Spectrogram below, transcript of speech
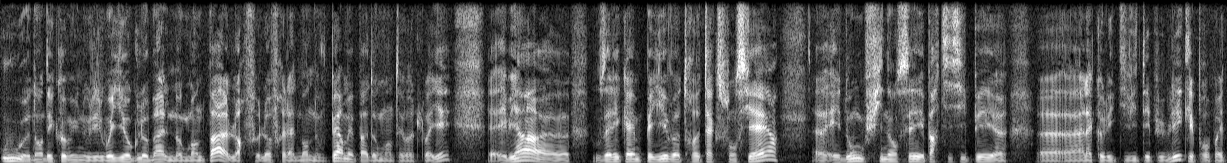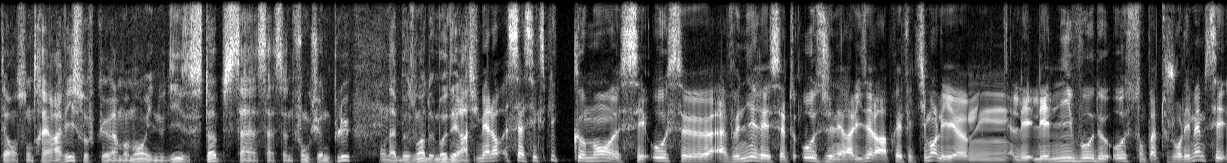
ou dans des communes où les loyers au global n'augmentent pas, l'offre et la demande ne vous permet pas d'augmenter votre loyer. Eh bien, vous allez quand même payer votre taxe foncière et donc financer et participer à la collectivité publique. Les propriétaires en sont très ravis, sauf qu'à un moment, ils nous disent stop, ça, ça, ça, ne fonctionne plus, on a besoin de modération. Mais alors, ça s'explique comment euh, ces hausses euh, à venir et cette hausse généralisée Alors après, effectivement, les, euh, les, niveaux de hausse ne sont pas toujours les mêmes. C'est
